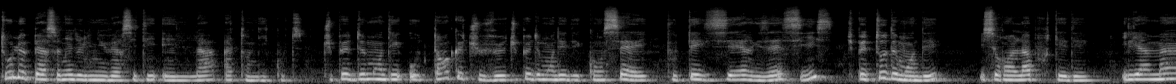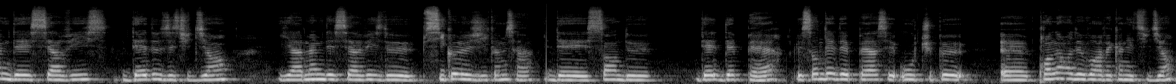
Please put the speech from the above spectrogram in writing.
tout le personnel de l'université est là à ton écoute. Tu peux demander autant que tu veux, tu peux demander des conseils pour tes exercices, tu peux tout demander, ils seront là pour t'aider. Il y a même des services d'aide aux étudiants, il y a même des services de psychologie comme ça, des centres d'aide des pairs. Le centre d'aide des pairs, c'est où tu peux euh, prendre un rendez-vous avec un étudiant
